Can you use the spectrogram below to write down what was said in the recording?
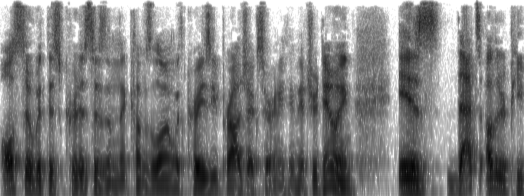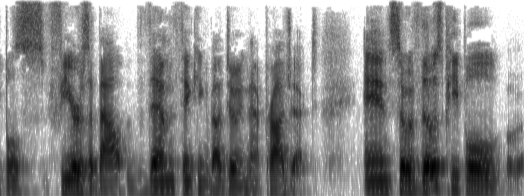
also with this criticism that comes along with crazy projects or anything that you're doing, is that's other people's fears about them thinking about doing that project. And so if those people,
